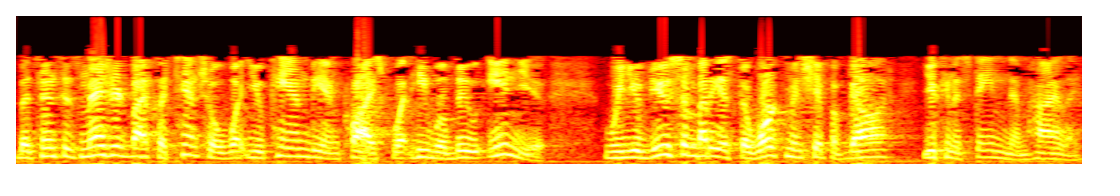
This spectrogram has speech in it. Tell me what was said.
But since it's measured by potential, what you can be in Christ, what He will do in you, when you view somebody as the workmanship of God, you can esteem them highly.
